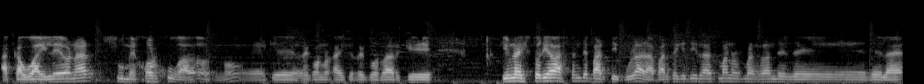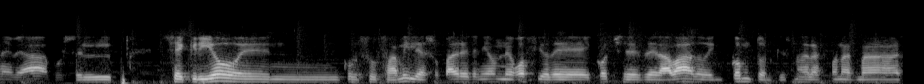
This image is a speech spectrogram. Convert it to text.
a Kawhi Leonard, su mejor jugador, ¿no? Hay que, hay que recordar que tiene una historia bastante particular. Aparte que tiene las manos más grandes de, de la NBA, pues él se crió en- con su familia. Su padre tenía un negocio de coches de lavado en Compton, que es una de las zonas más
